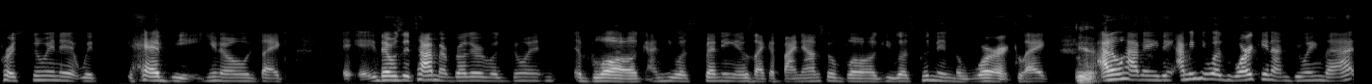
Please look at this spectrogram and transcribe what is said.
pursuing it with heavy, you know, like there was a time my brother was doing a blog and he was spending it was like a financial blog. He was putting in the work. Like yeah. i don't have anything i mean he was working on doing that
